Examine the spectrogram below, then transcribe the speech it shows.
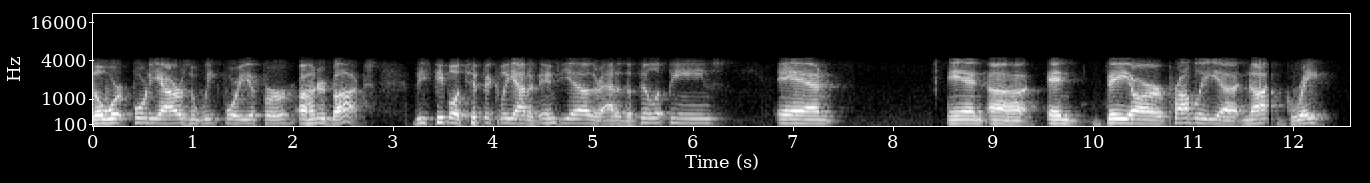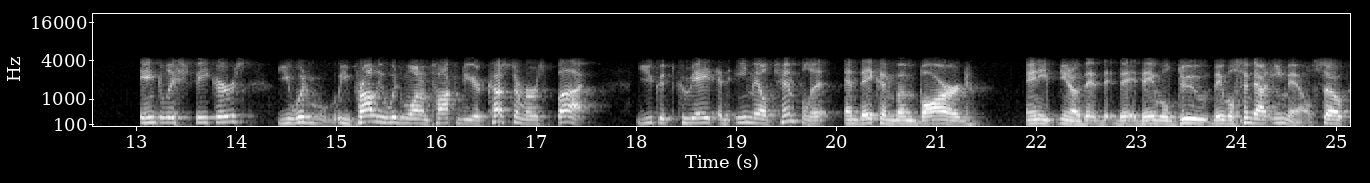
they'll work 40 hours a week for you for a hundred bucks. These people are typically out of India. They're out of the Philippines, and and uh, and they are probably uh, not great English speakers you wouldn't you probably wouldn't want them talking to your customers, but you could create an email template and they can bombard any you know they they, they will do they will send out emails. So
